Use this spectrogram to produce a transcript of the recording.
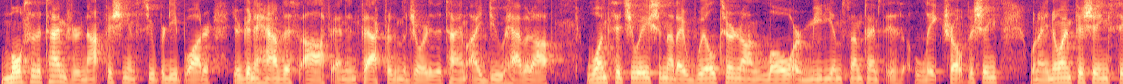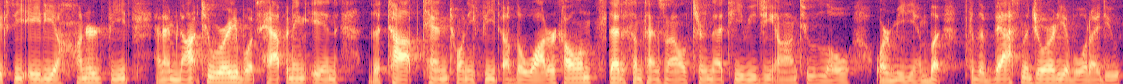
Most of the time, if you're not fishing in super deep water, you're gonna have this off, and in fact, for the majority of the time, I do have it off. One situation that I will turn on low or medium sometimes is lake trout fishing. When I know I'm fishing 60, 80, 100 feet, and I'm not too worried about what's happening in the top 10, 20 feet of the water column, that is sometimes when I'll turn that TVG on to low or medium. But for the vast majority of what I do,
